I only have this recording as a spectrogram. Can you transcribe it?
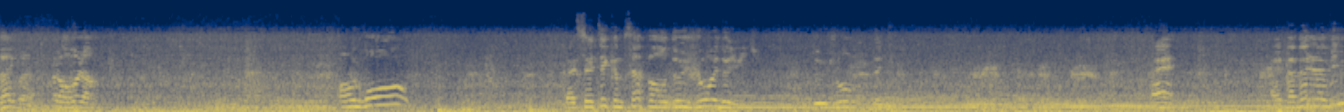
Vague, voilà. Alors voilà. En gros, bah, ça a été comme ça pendant deux jours et deux nuits. Deux jours, deux nuits. Ouais. Elle est pas belle la vie?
